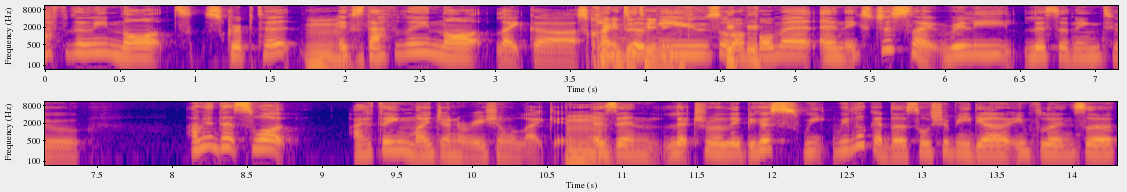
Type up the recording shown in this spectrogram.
definitely not scripted. Mm. It's definitely not like uh, a quite entertaining. interview sort of format, and it's just like really listening to. I mean, that's what I think my generation will like it. Mm. As in, literally, because we we look at the social media influencer.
